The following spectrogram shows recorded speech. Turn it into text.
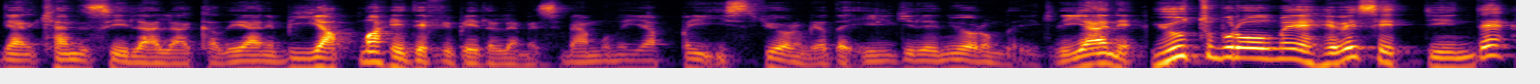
yani kendisiyle alakalı yani bir yapma hedefi belirlemesi. Ben bunu yapmayı istiyorum ya da ilgileniyorumla ilgili. Yani YouTuber olmaya heves ettiğinde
